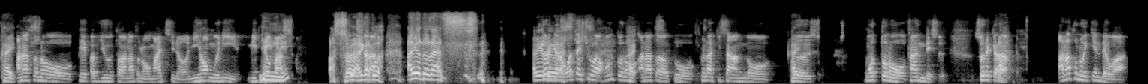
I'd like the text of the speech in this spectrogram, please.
はい、あなたのペーパービューとあなたのマッチの日本語に見ています。あ、すごい、ありがとう。ありがとうございます。ありがとうございます。それから私は本当のあなたと船木さんの、はい、もっとのファンです。それからあなたの意見では、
